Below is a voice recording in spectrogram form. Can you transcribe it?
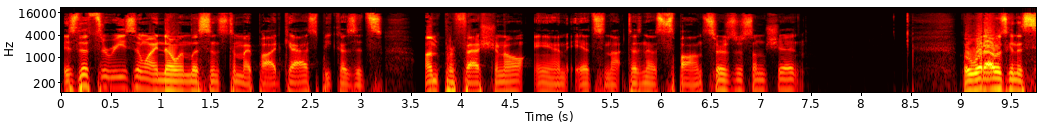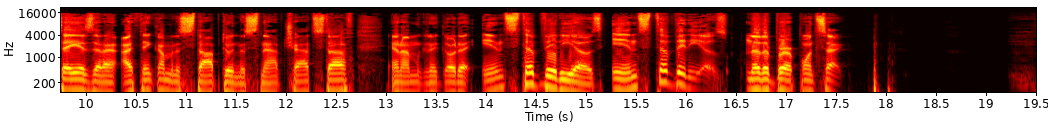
is this the reason why no one listens to my podcast? Because it's unprofessional and it's not doesn't have sponsors or some shit? But what I was going to say is that I, I think I'm going to stop doing the Snapchat stuff and I'm going to go to Insta videos. Insta videos. Another burp. One sec. I'm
